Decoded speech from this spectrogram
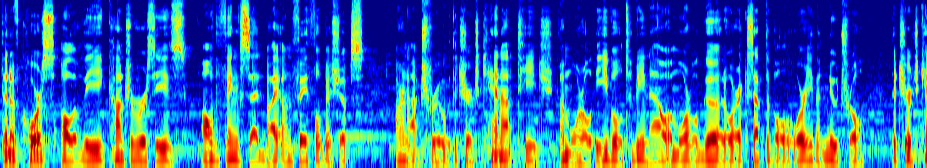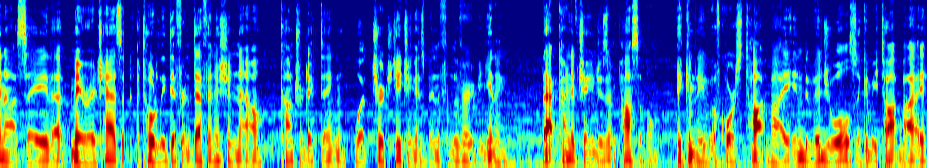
then of course all of the controversies, all the things said by unfaithful bishops are not true. The church cannot teach a moral evil to be now a moral good or acceptable or even neutral. The church cannot say that marriage has a, totally different definition now, contradicting what church teaching has been from the very beginning that kind of change is impossible. It can be, of course, taught by individuals, it can be taught by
